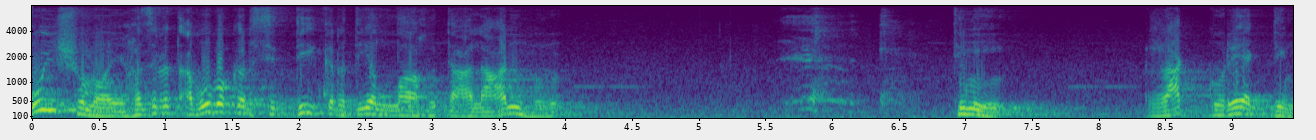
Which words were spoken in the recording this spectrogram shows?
ওই সময় হজরত আবু বকর সিদ্দিক রদি আল্লাহ আনহু, তিনি রাগ করে একদিন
